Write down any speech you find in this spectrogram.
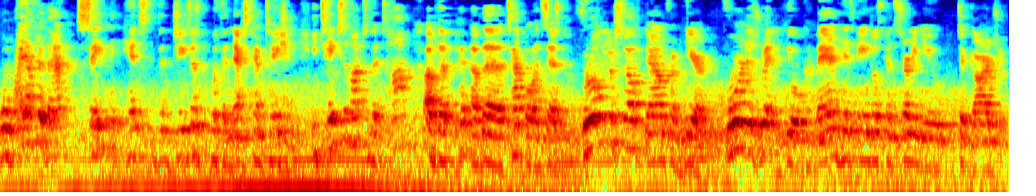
Well, right after that, Satan hits the, Jesus with the next temptation. He takes him up to the top of the, of the temple and says, Throw yourself down from here, for it is written, He will command His angels concerning you to guard you.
